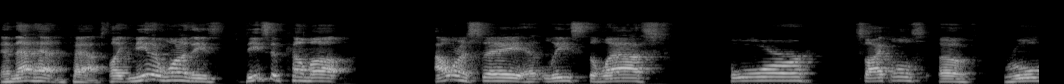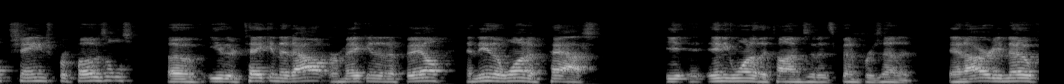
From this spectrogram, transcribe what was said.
and that hadn't passed. Like neither one of these, these have come up. I want to say at least the last four cycles of rule change proposals of either taking it out or making it a fail, and neither one have passed any one of the times that it's been presented. And I already know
